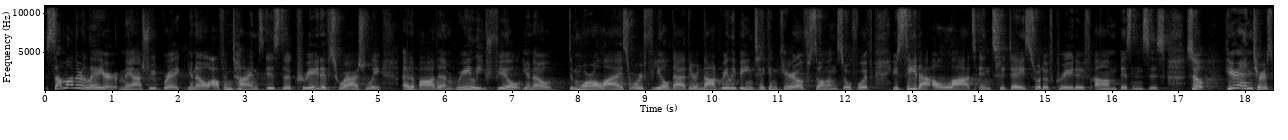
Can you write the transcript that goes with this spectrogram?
some other layer may actually break. You know, oftentimes is the creatives who are actually at the bottom really feel, you know, demoralized or feel that they're not really being taken care of, so on and so forth. You see that a lot in today's sort of creative um, businesses. So here enters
